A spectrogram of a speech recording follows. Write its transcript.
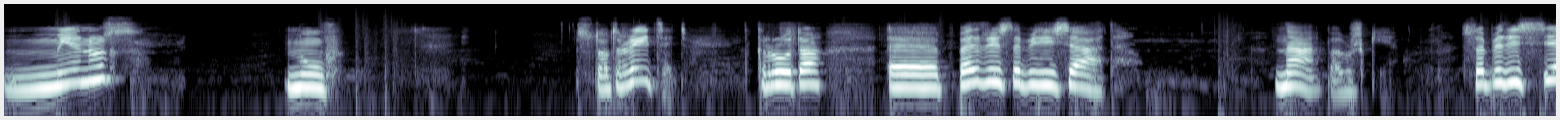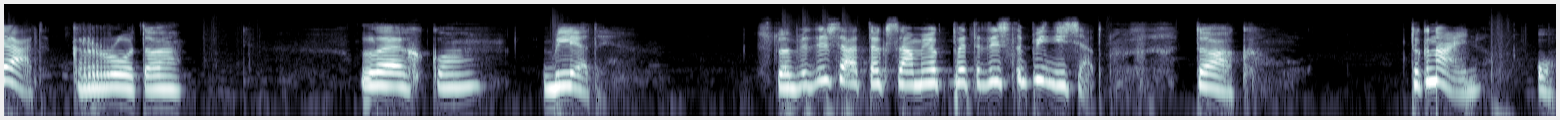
Мінус. Ну, 130. Круто. Е, П-350. На, бабушки. 150. Круто. Легко. Білети. 150, так само, як П-350. Так. Так найн. О,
